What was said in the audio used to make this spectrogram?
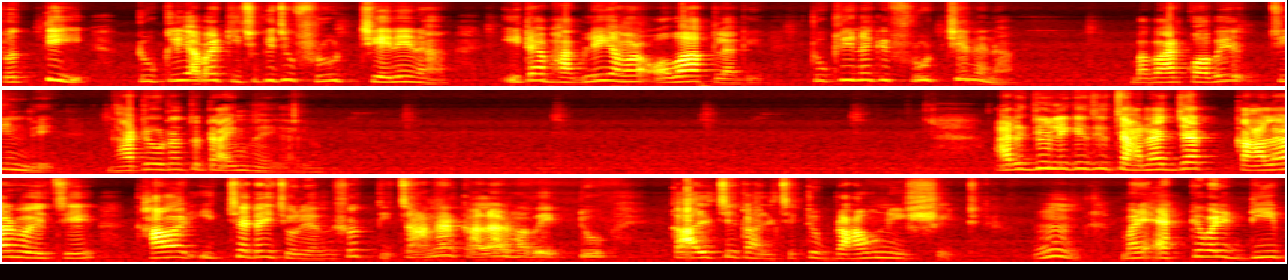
সত্যি? টুকলি আবার কিছু কিছু ফ্রুট চেনে না। এটা ভাবলেই আমার অবাক লাগে। টুকলি নাকি ফ্রুট চেনে না? বাবা, আর কবে চিনবে? ঘাটে ওঠার তো টাইম হয়ে গেল। আরেকজন লিখেছে, চানার যা কালার হয়েছে, খাওয়ার ইচ্ছাটাই চলে যাবে। সত্যি, চানার কালার হবে একটু কালচে কালচে, একটু ব্রাউনিশ শেড হুম মানে একেবারে ডিপ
